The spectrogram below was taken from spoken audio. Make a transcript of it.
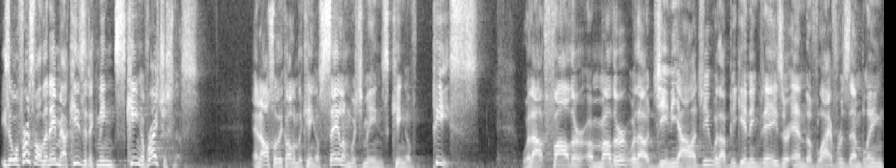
He said, well, first of all, the name Melchizedek means king of righteousness. And also, they call him the king of Salem, which means king of peace without father or mother, without genealogy, without beginning of days or end of life, resembling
